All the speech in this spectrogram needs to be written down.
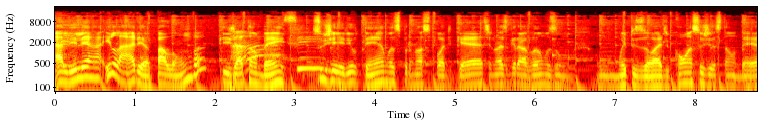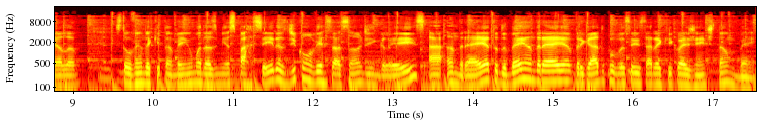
a Lili é a Hilária Palomba, que já ah, também sim. sugeriu temas para o nosso podcast. Nós gravamos um, um episódio com a sugestão dela. Uhum. Estou vendo aqui também uma das minhas parceiras de conversação de inglês, a Andréia. Tudo bem, Andréia? Obrigado por você estar aqui com a gente também.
